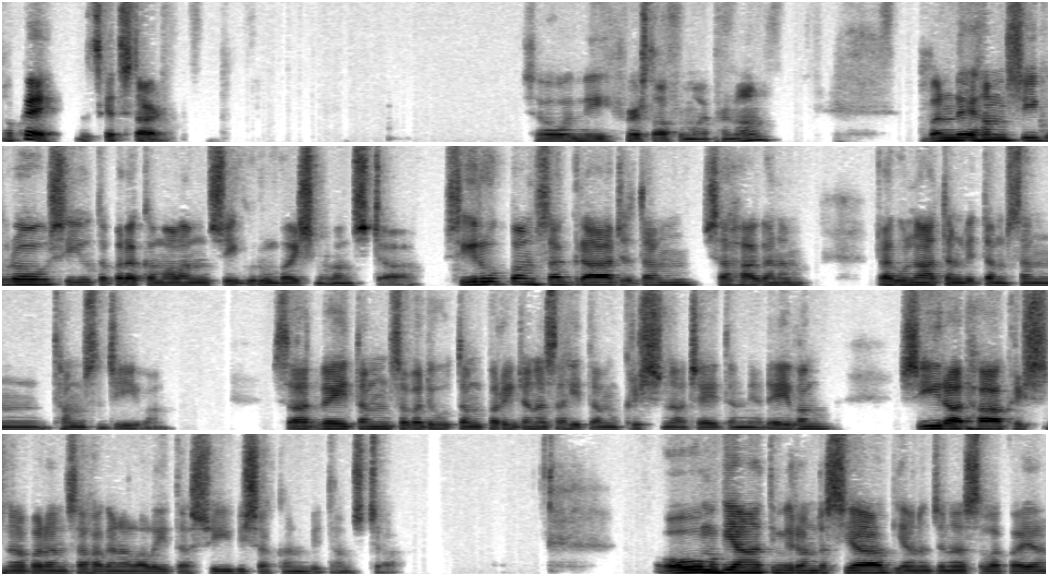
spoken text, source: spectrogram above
Okay, let's get started. So let me first offer my pranam. Vandeham Sri Guru Sri Utapara Kamalam Sri Guru Vaishnavam Sri Rupam Sagrajatam Sahaganam Raghunathan Vitam Santam Sajivam Sadvaitam Savadutam Parijana Sahitam Krishna Chaitanya Devam Sri Radha Krishna Paran Sahagana Lalita Sri Visakan Vitam ॐ ज्ञातिमिरन्दस्य ज्ञानजनशलकया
